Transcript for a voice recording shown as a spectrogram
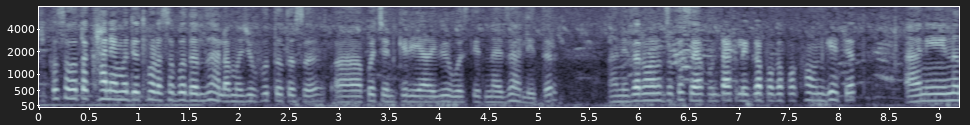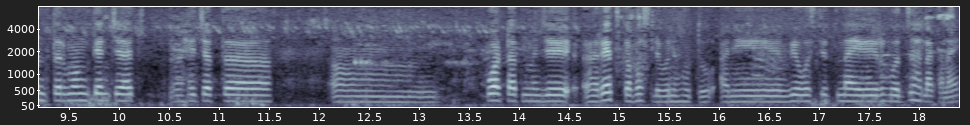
तर कसं होतं खाण्यामध्ये थोडासा बदल झाला म्हणजे होतं तसं. पचनक्रिया व्यवस्थित नाही झाली तर. आणि जनावरांचं कसं आहे आपण टाकले गप्पा गप्पा खाऊन घेतात आणि नंतर मग त्यांच्या ह्याच्यात पोटात म्हणजे रेचका बसल्यावाने होतो आणि व्यवस्थित नाही रहत झाला का नाही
